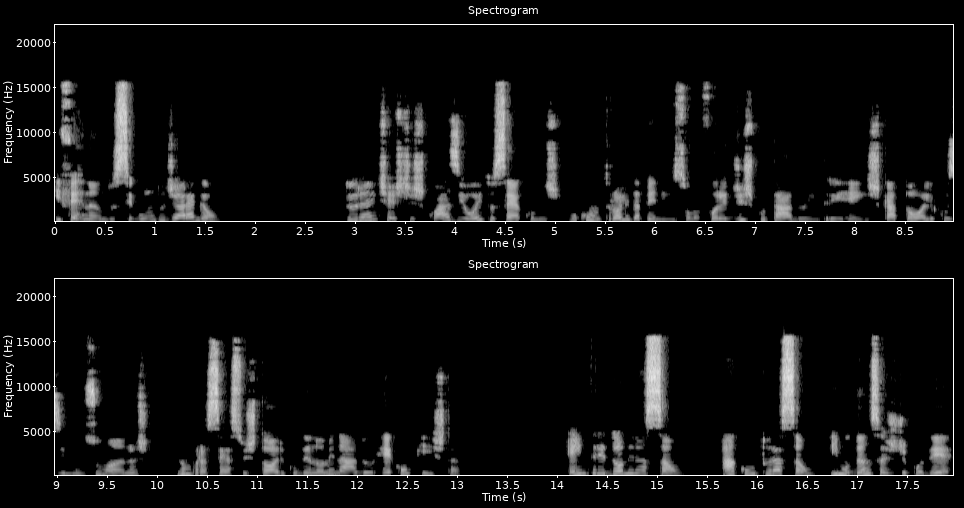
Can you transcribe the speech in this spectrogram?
e Fernando II de Aragão. Durante estes quase oito séculos, o controle da península fora disputado entre reis católicos e muçulmanos num processo histórico denominado Reconquista. Entre dominação, aculturação e mudanças de poder,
